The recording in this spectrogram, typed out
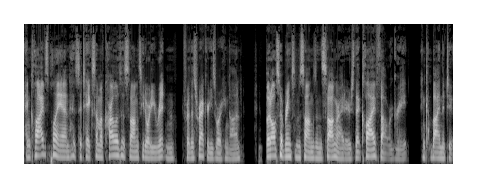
And Clive's plan is to take some of Carlos's songs he'd already written for this record he's working on, but also bring some songs and songwriters that Clive thought were great and combine the two.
